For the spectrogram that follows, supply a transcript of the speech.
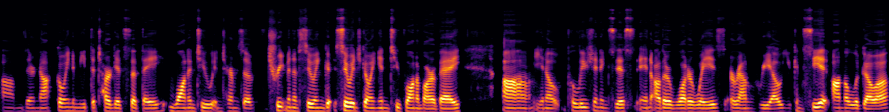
Um, they're not going to meet the targets that they wanted to in terms of treatment of sewage going into Guanabara Bay. Um, you know, pollution exists in other waterways around Rio. You can see it on the Lagoa.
